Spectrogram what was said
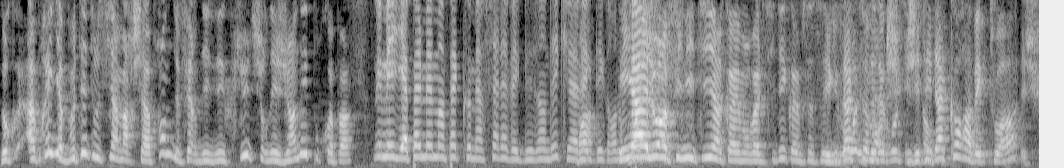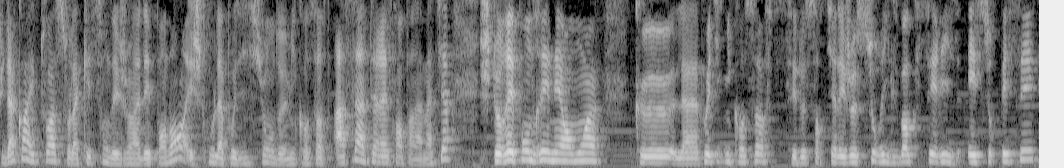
Donc après, il y a peut-être aussi un marché à prendre de faire des exclus sur des jeux indés, pourquoi pas? Oui, mais il n'y a pas le même impact commercial avec des indés qu'avec des grandes Mais il y a. Halo Infinity hein, quand même, on va le citer quand même, ça c'est du gros- Exactement. la grosse. D'accord avec toi. Je suis d'accord avec toi sur la question des jeux indépendants et je trouve la position de Microsoft assez intéressante en la matière. Je te répondrai néanmoins que la politique Microsoft, c'est de sortir les jeux sur Xbox Series et sur PC,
